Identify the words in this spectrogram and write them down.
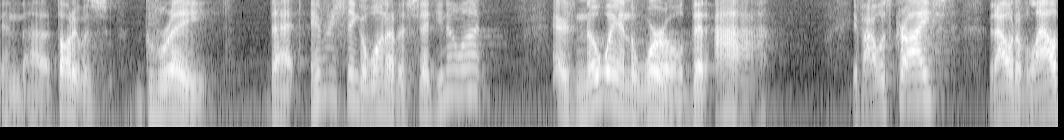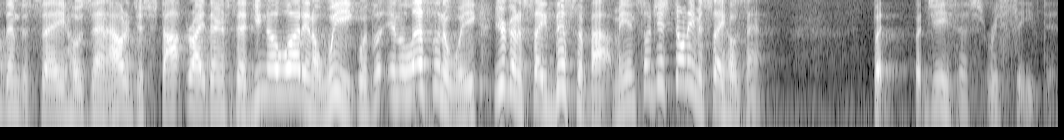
and I thought it was great that every single one of us said, you know what? There's no way in the world that I, if I was Christ, that I would have allowed them to say Hosanna. I would have just stopped right there and said, you know what? In a week, in less than a week, you're going to say this about me. And so just don't even say Hosanna. But Jesus received it.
